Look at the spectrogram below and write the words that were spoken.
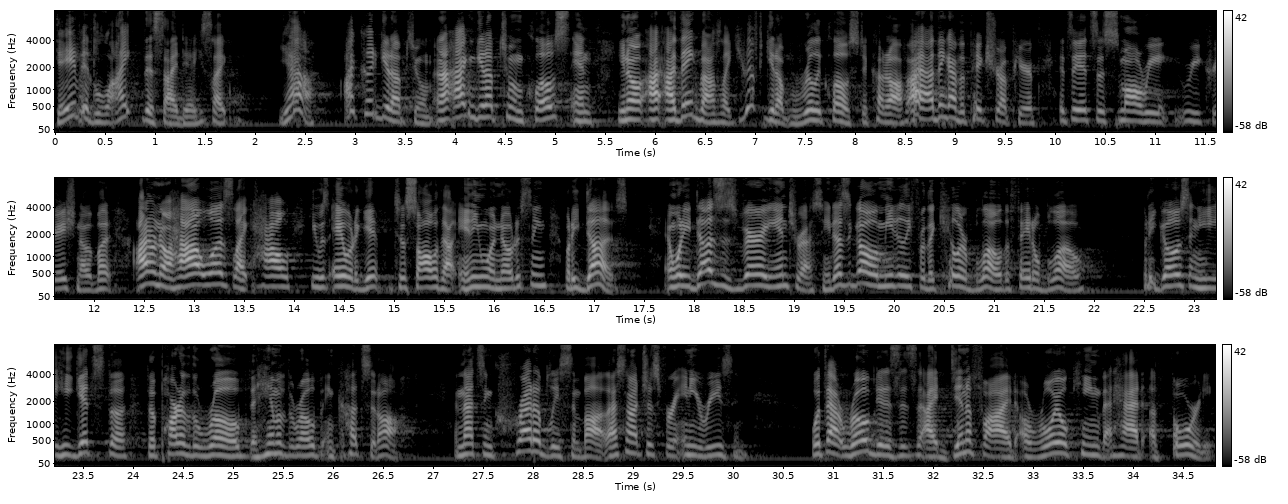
David liked this idea. He's like, Yeah, I could get up to him, and I, I can get up to him close. And you know, I, I, think about. it, I was like, you have to get up really close to cut it off. I, I think I have a picture up here. It's a, it's a small re, recreation of it, but I don't know how it was, like how he was able to get to Saul without anyone noticing, but he does. And what he does is very interesting. He doesn't go immediately for the killer blow, the fatal blow, but he goes and he, he gets the, the part of the robe, the hem of the robe, and cuts it off. And that's incredibly symbolic. That's not just for any reason. What that robe did is it identified a royal king that had authority.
